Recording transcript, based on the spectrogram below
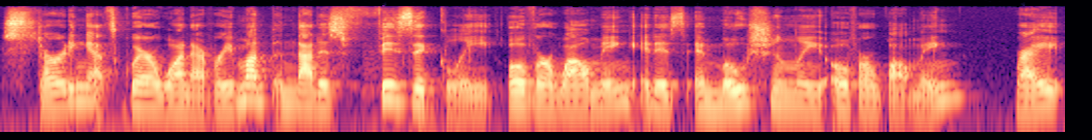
starting at square one every month. And that is physically overwhelming. It is emotionally overwhelming, right?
